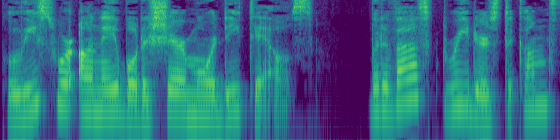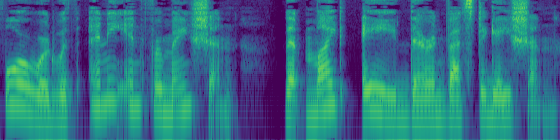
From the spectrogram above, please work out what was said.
Police were unable to share more details, but have asked readers to come forward with any information that might aid their investigation.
